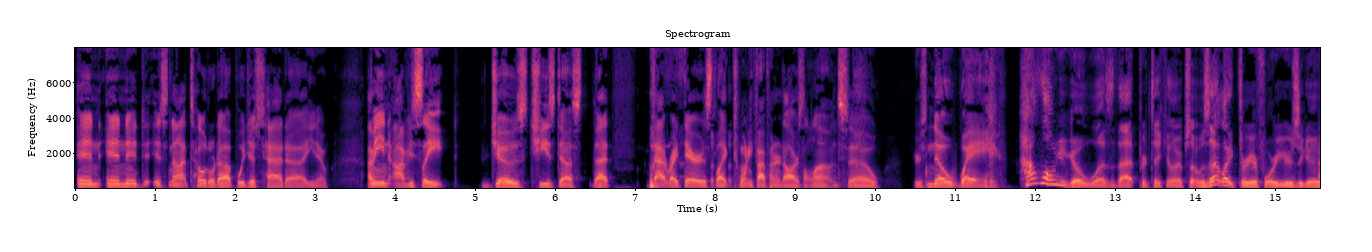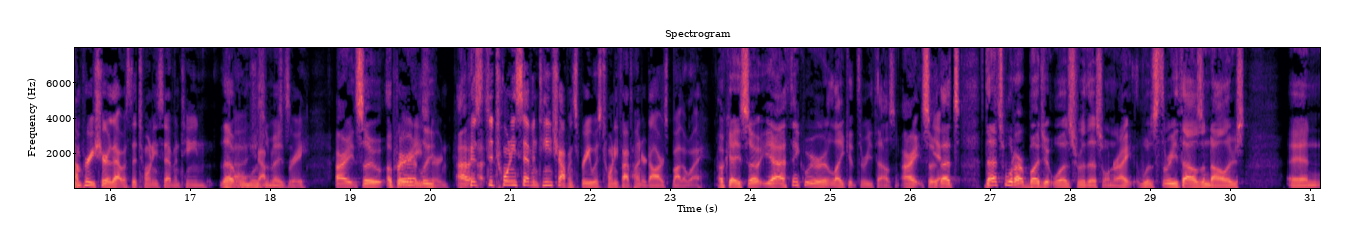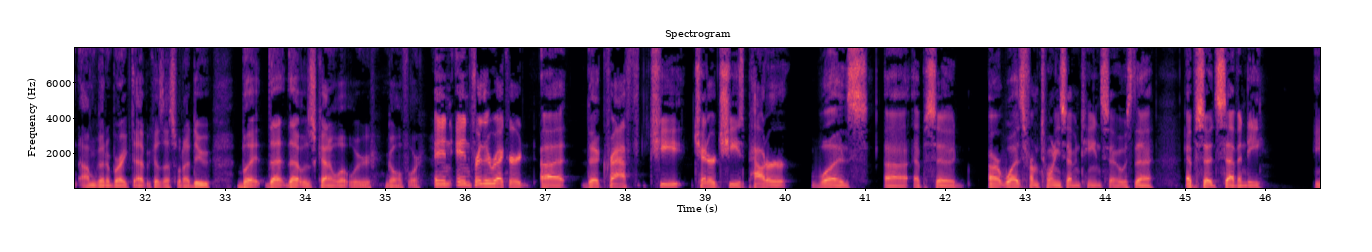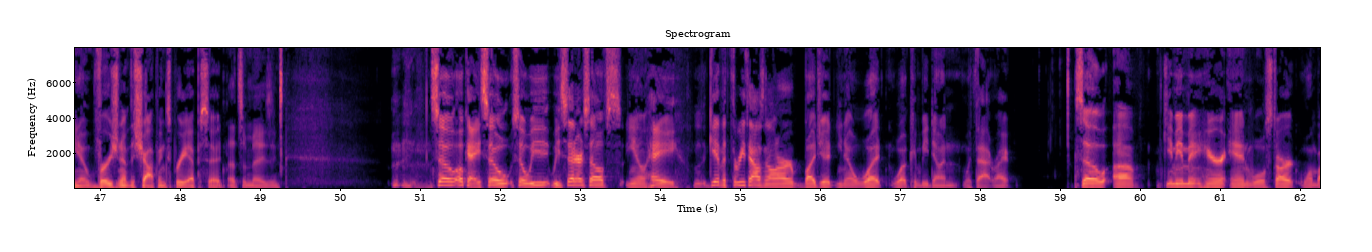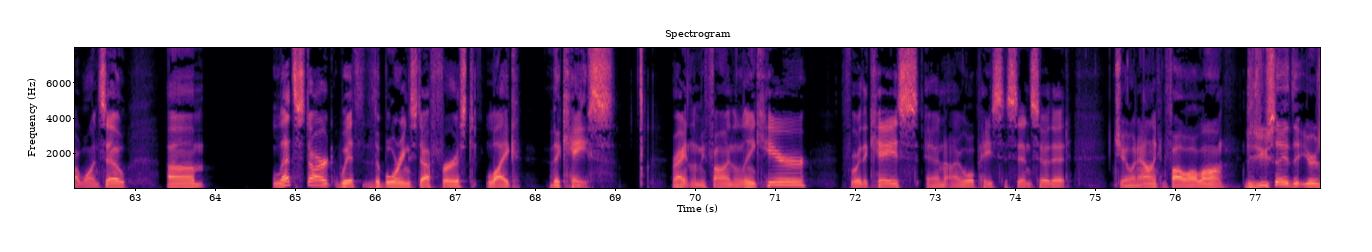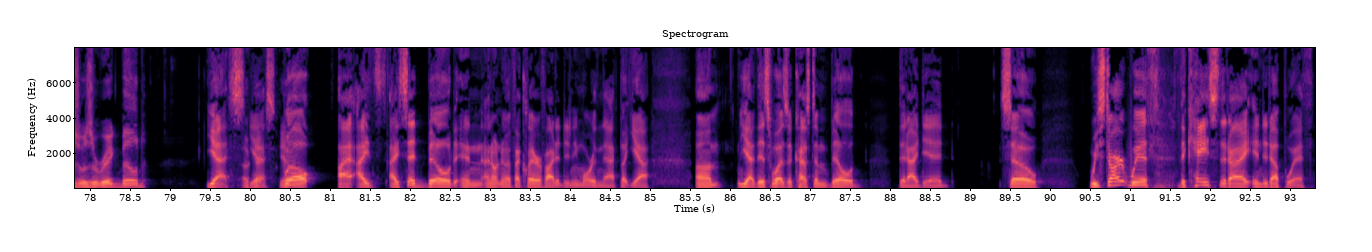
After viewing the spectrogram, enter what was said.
And and it it's not totaled up. We just had uh, you know, I mean, obviously Joe's cheese dust that that right there is like twenty five hundred dollars alone. So there's no way how long ago was that particular episode? Was that like three or four years ago? I'm pretty sure that was the 2017. That uh, one was amazing. Spree. All right, so apparently, because the 2017 shopping spree was twenty five hundred dollars, by the way. Okay, so yeah, I think we were like at three thousand. All right, so yeah. that's that's what our budget was for this one, right? Was three thousand dollars, and I'm going to break that because that's what I do. But that that was kind of what we are going for. And and for the record, uh, the Kraft cheese cheddar cheese powder was uh, episode or was from 2017. So it was the episode 70, you know, version of the shopping spree episode. That's amazing. so okay, so so we we set ourselves, you know, hey, give a three thousand dollar budget. You know what what can be done with that, right? So uh, give me a minute here, and we'll start one by one. So um, let's start with the boring stuff first, like the case right? Let me find the link here for the case, and I will paste this in so that Joe and Alan can follow along. Did you say that yours was a rig build? Yes, okay. yes. Yeah. Well, I, I, I said build, and I don't know if I clarified it any more than that, but yeah, um, yeah, this was a custom build that I did. So we start with the case that I ended up with,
